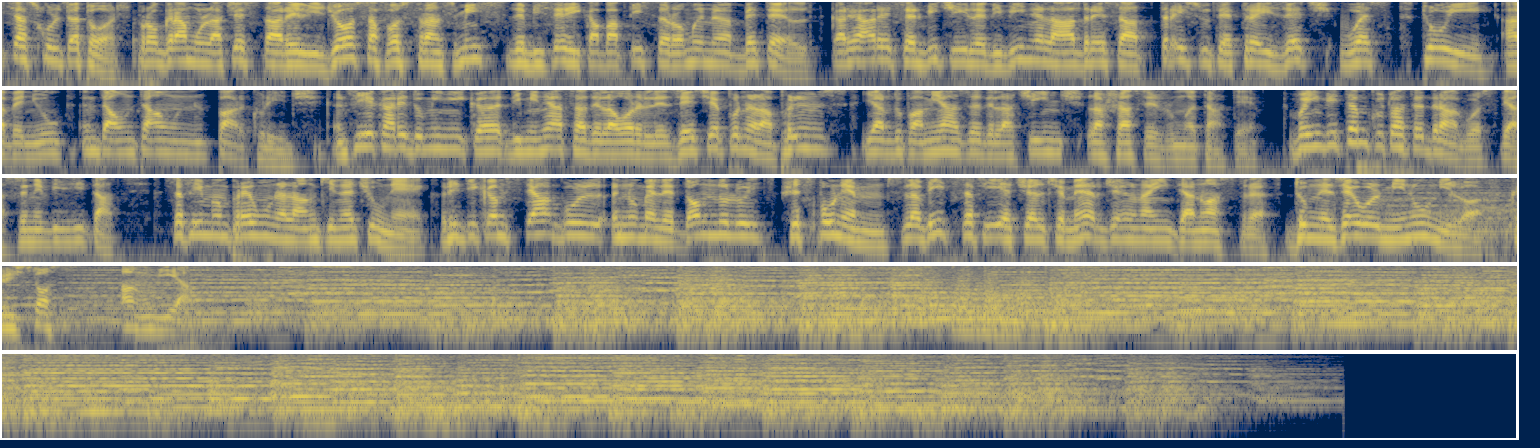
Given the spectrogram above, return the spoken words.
Iubiți ascultători, programul acesta religios a fost transmis de Biserica Baptistă Română Betel, care are serviciile divine la adresa 330 West Tui Avenue în downtown Park Ridge. În fiecare duminică dimineața de la orele 10 până la prânz, iar după amiază de la 5 la 6 jumătate. Vă invităm cu toată dragostea să ne vizitați, să fim împreună la închinăciune, ridicăm steagul în numele Domnului și spunem, slăvit să fie Cel ce merge înaintea noastră, Dumnezeul minunilor, Hristos a înviat.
